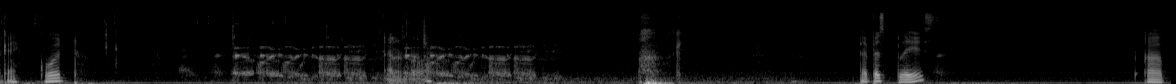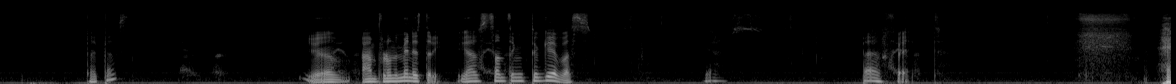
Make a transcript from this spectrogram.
Okay, good. I don't know. okay. Peppers, please. Uh, Peppers? Yeah, I'm from the ministry. You have something to give us. Yes. Perfect.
